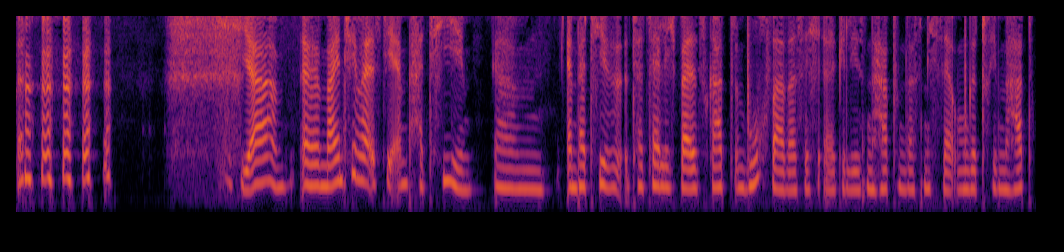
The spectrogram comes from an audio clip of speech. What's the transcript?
Ja, äh, mein Thema ist die Empathie. Ähm, Empathie tatsächlich, weil es gerade ein Buch war, was ich äh, gelesen habe und was mich sehr umgetrieben hat.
